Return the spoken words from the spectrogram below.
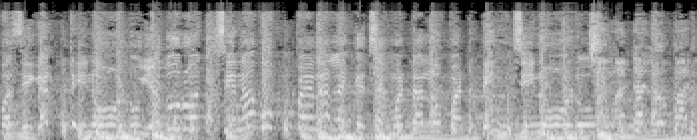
పసిగట్టినోడు ఎదురొచ్చిన ఉప్పెనలకి చెమటలు పట్టించినోడు. చెమటలు పట్టి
